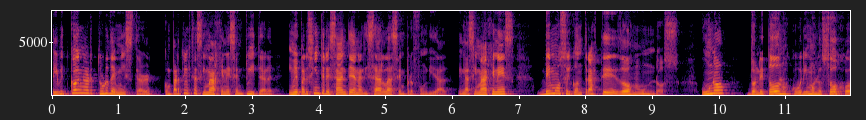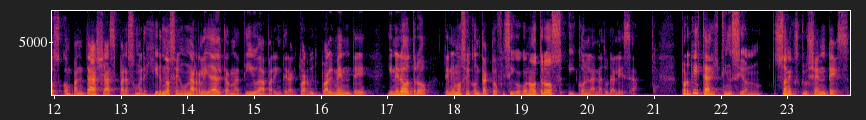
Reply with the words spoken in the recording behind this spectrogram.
El Bitcoiner Tour de Mister compartió estas imágenes en Twitter y me pareció interesante analizarlas en profundidad. En las imágenes vemos el contraste de dos mundos. Uno, donde todos nos cubrimos los ojos con pantallas para sumergirnos en una realidad alternativa para interactuar virtualmente, y en el otro tenemos el contacto físico con otros y con la naturaleza. ¿Por qué esta distinción? ¿Son excluyentes?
